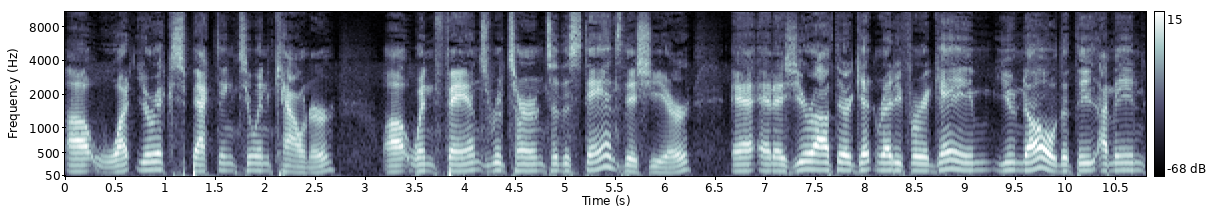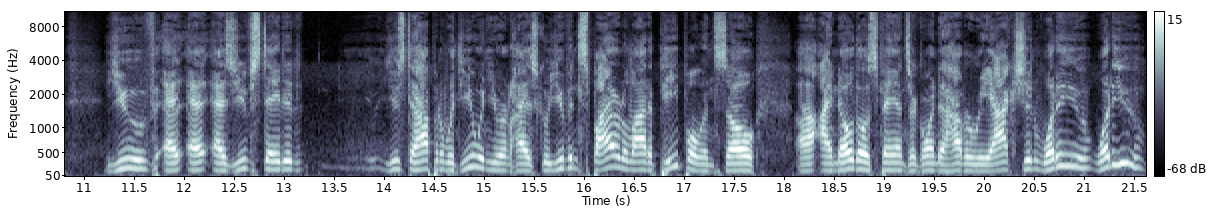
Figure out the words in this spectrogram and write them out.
uh, what you're expecting to encounter uh, when fans return to the stands this year. And, and, as you're out there getting ready for a game, you know that the, I mean, you've, as, you've stated, used to happen with you when you were in high school, you've inspired a lot of people. And so uh, I know those fans are going to have a reaction. What do you, what do you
